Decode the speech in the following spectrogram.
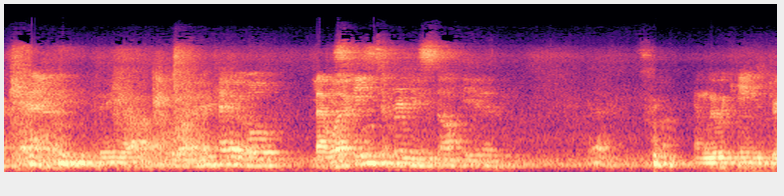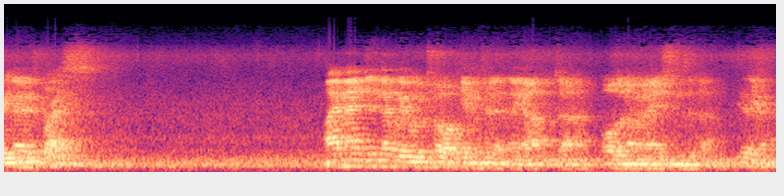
Okay. There you are. Okay, well, That he's works. keen to bring his stuff here. Yeah. And we were keen to drink his place. I imagine that we will talk infinitely after all the nominations are done. Yeah.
